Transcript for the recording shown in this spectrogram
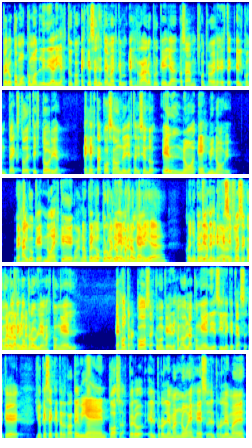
Pero ¿cómo, ¿cómo lidiarías tú con...? Es que ese es el tema, es que es raro porque ella, o sea, otra vez, este, el contexto de esta historia es esta cosa donde ella está diciendo, él no es mi novio. Es algo que no es que bueno, tengo problemas pues lo primero que haría, Coño, pero ¿Entiendes? es que si fuese como que tengo problemas con él, es otra cosa. Es como que déjame hablar con él y decirle que te hace, que yo qué sé, que te trate bien, cosas. Pero el problema no es eso. El problema es,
